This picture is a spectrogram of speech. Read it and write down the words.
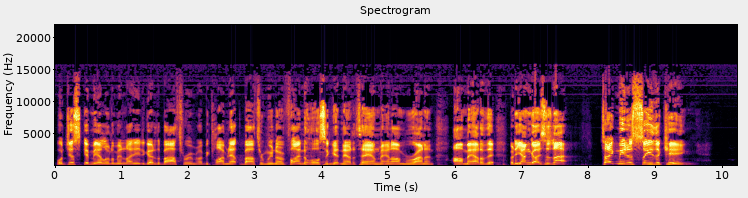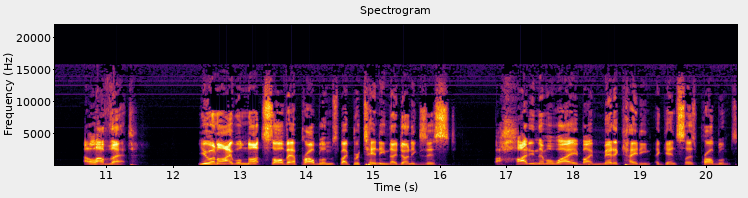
Well, just give me a little minute. I need to go to the bathroom. And I'd be climbing out the bathroom window and find a horse and getting out of town, man. I'm running. I'm out of there. But a young guy says, No, take me to see the king. I love that. You and I will not solve our problems by pretending they don't exist, by hiding them away, by medicating against those problems.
